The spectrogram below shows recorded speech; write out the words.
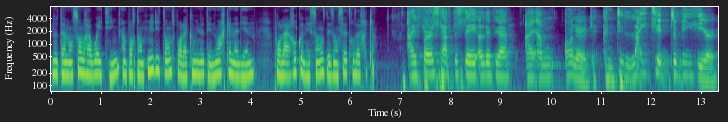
notamment Sandra Whiting, importante militante pour la communauté noire canadienne, pour la reconnaissance des ancêtres africains. I first have to say, Olivia, I am honored and delighted to be here.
